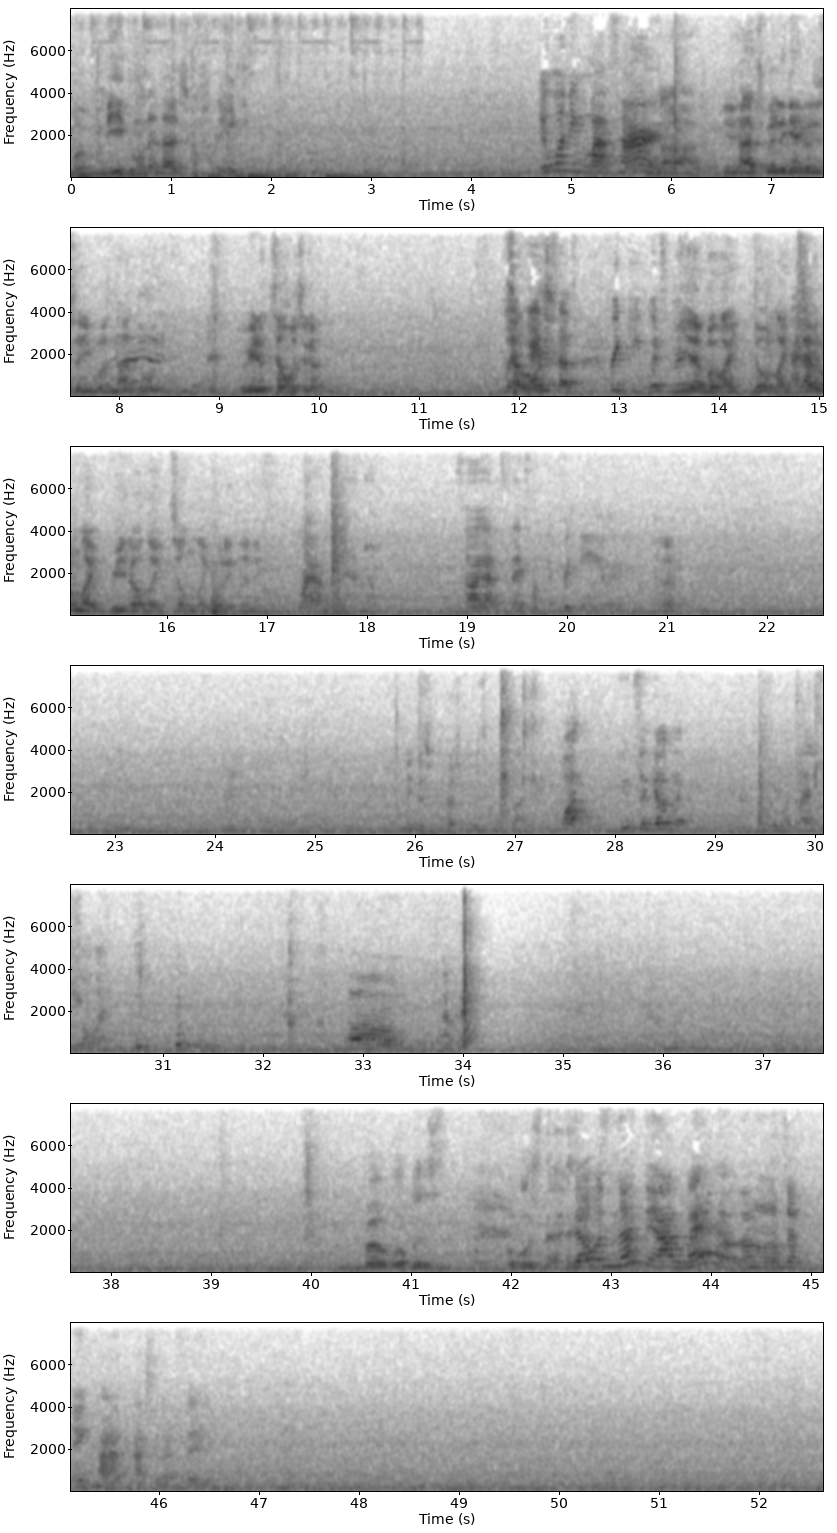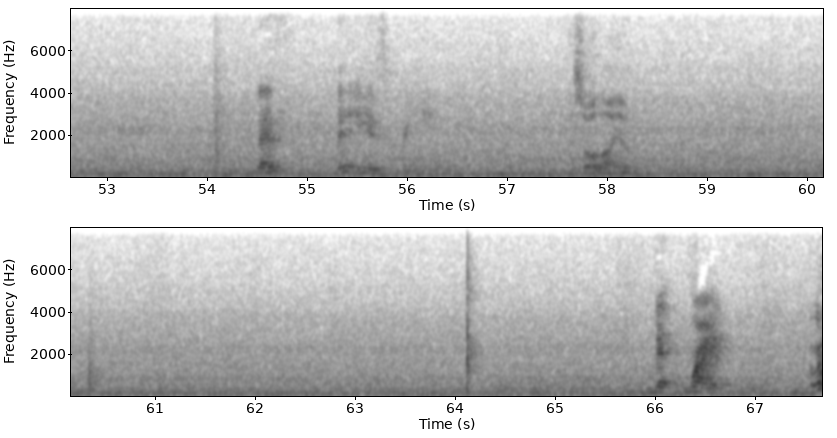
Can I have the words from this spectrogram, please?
But me doing that, that is crazy. It wasn't even my turn. Nah, you had to spin it again because you said you was not doing it. It. Tell them what you got. But Tell and it's a freaky whisper. Yeah, but like don't like I tell gotta- them like read out like tell them like what it landed on. Right, okay, I know. So I gotta say something freaky in your ear. Yeah. Hmm. Make this impression. Me take my. What? You took your put my glasses on. um, okay. Bro, what was what was that? There was nothing. I laughed. I don't know. I'm trying to think how, how should I say it? That's, that is freaky. That's all I am. That, right.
